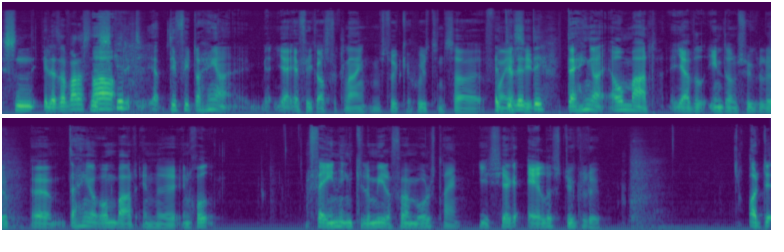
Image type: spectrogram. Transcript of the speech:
sådan, eller der var der sådan et skilt. Ja, det er fordi, der hænger... Ja, jeg fik også forklaring. Hvis du ikke kan huske den, så får jeg sige det. Der hænger åbenbart... Jeg ved intet om cykelløb. Øh, der hænger åbenbart en, øh, en rød fane en kilometer før målstregen i cirka alle cykelløb. Og de,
